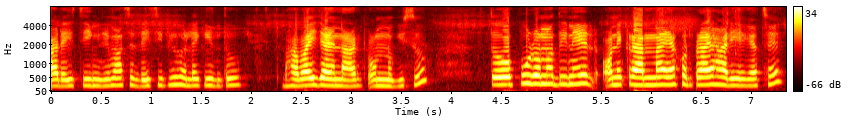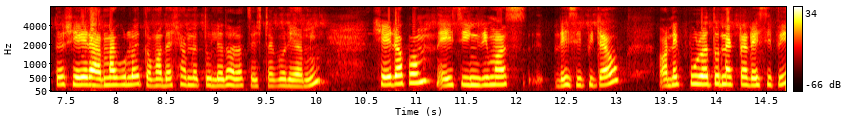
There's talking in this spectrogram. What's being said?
আর এই চিংড়ি মাছের রেসিপি হলে কিন্তু ভাবাই যায় না আর অন্য কিছু। তো পুরোনো দিনের অনেক রান্নাই এখন প্রায় হারিয়ে গেছে। তো সেই রান্নাগুলোই তোমাদের সামনে তুলে ধরার চেষ্টা করি আমি। সেই রকম এই চিংড়ি মাছ রেসিপিটাও অনেক পুরাতন একটা রেসিপি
